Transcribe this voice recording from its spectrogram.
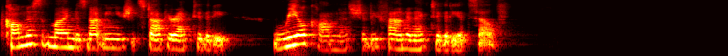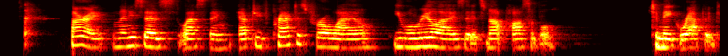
Calmness of mind does not mean you should stop your activity. Real calmness should be found in activity itself. All right. And then he says, last thing after you've practiced for a while, you will realize that it's not possible to make rapid,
